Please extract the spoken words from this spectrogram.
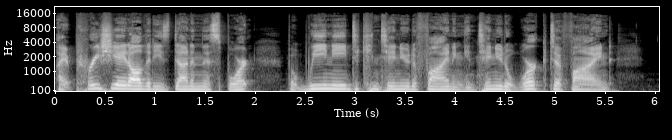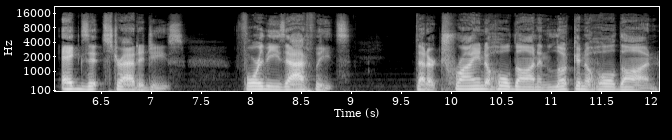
I appreciate all that he's done in this sport, but we need to continue to find and continue to work to find exit strategies for these athletes that are trying to hold on and looking to hold on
